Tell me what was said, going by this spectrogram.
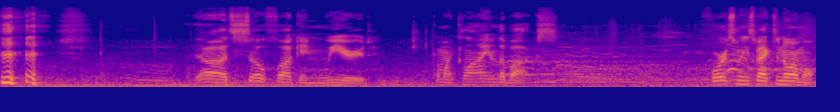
oh, it's so fucking weird. Come on, climb the box. It swings back to normal.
